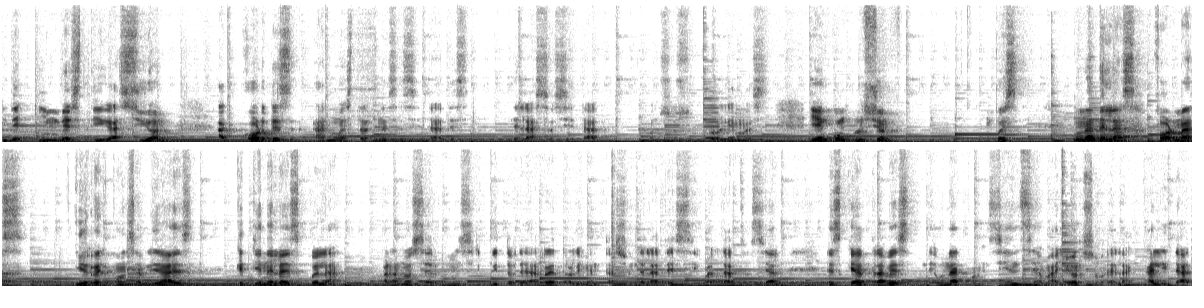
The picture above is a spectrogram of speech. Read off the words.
y de investigación acordes a nuestras necesidades de la sociedad con sus Y en conclusión, pues una de las formas y responsabilidades que tiene la escuela para no ser un circuito de la retroalimentación de la desigualdad social es que a través de una conciencia mayor sobre la calidad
